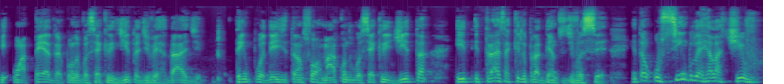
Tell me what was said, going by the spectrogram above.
E uma pedra, quando você acredita de verdade, tem o poder de transformar quando você acredita e, e traz aquilo para dentro de você. Então, o símbolo é relativo.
